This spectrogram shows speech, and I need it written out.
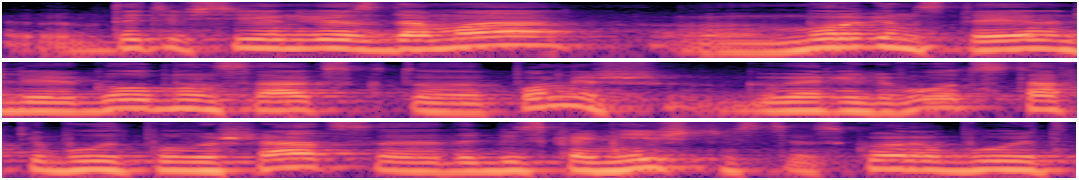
Э, Вот эти все инвестдома, Морган Стэнли, Goldman Sachs, кто, помнишь, говорили, вот ставки будут повышаться до бесконечности, скоро будет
